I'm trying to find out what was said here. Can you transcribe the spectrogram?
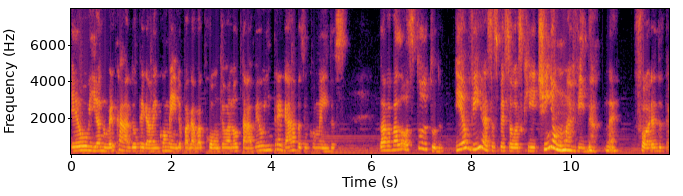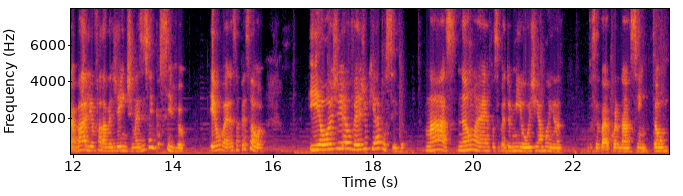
Eu ia no mercado, eu pegava encomenda, eu pagava conta, eu anotava, eu entregava as encomendas, lavava louça, tudo, tudo. E eu via essas pessoas que tinham uma vida, né? fora do trabalho, e eu falava, gente, mas isso é impossível. Eu era essa pessoa. E hoje eu vejo que é possível. Mas não é, você vai dormir hoje e amanhã você vai acordar assim. Então,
